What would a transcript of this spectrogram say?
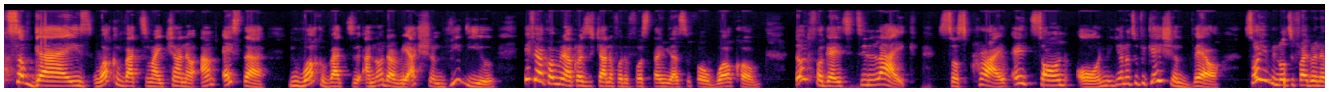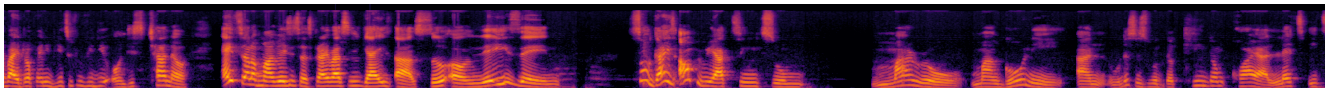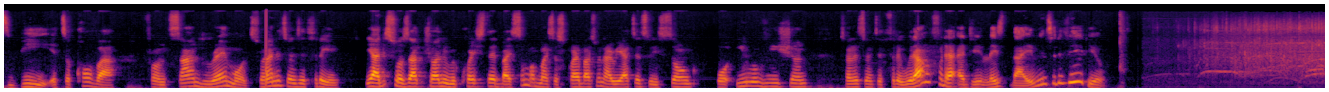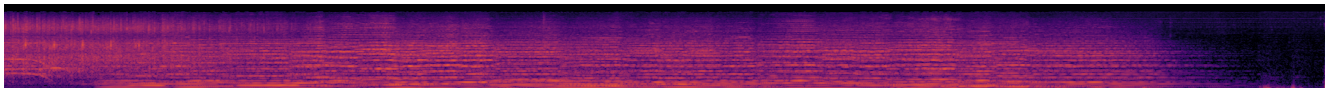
What's up, guys? Welcome back to my channel. I'm Esther. You welcome back to another reaction video. If you are coming across this channel for the first time, you are super welcome. Don't forget to like, subscribe, and turn on your notification bell so you'll be notified whenever I drop any beautiful video on this channel. And to all of my amazing subscribers, you guys are so amazing. So, guys, I'll be reacting to Marco Mengoni, and this is with the Kingdom Choir. Let it be. It's a cover from San Remo 2023. Yeah, this was actually requested by some of my subscribers when I reacted to his song for Eurovision 2023. Without further ado, let's dive into the video.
